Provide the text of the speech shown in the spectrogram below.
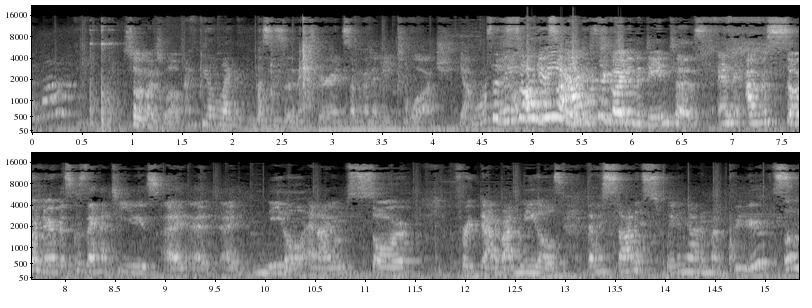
than that. So much love. I feel like this is an experience I'm going to need to watch. Yeah. So okay, so I had to go to the dentist, and I was so nervous because they had to use a, a, a needle, and I am so freaked out about needles that I started sweating out of my boobs. And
